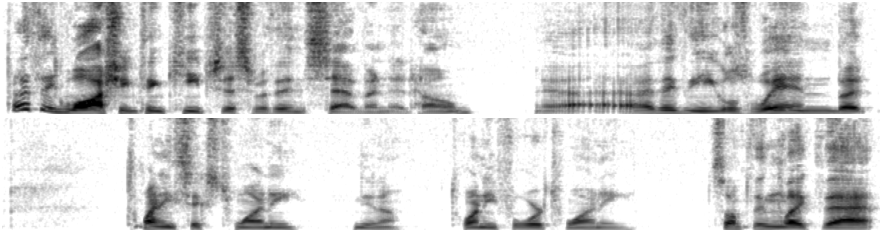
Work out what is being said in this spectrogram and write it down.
But I think Washington keeps this within seven at home. I think the Eagles win, but 26 20, you know, 24 20, something like that.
